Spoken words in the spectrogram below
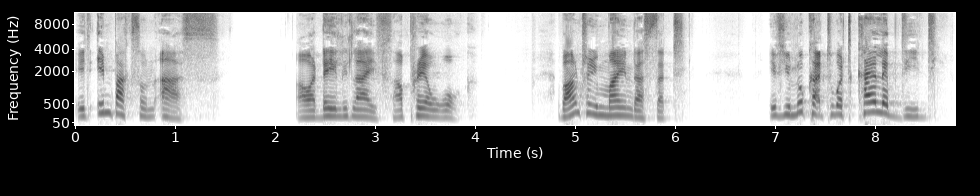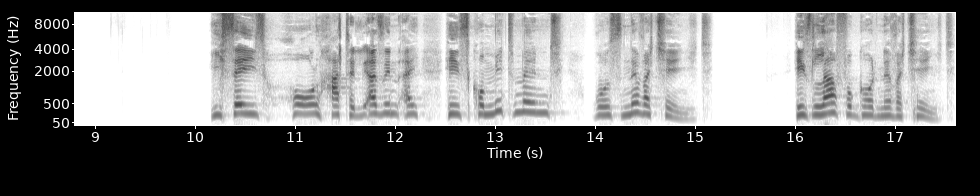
it impacts on us, our daily lives, our prayer walk. But I want to remind us that if you look at what Caleb did, he says wholeheartedly, as in I, his commitment was never changed. His love for God never changed.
